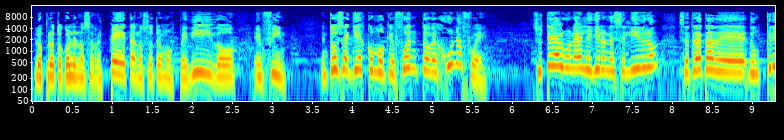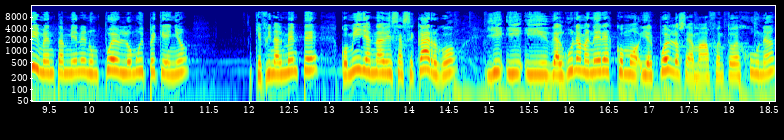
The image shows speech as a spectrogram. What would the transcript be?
los protocolos no se respetan, nosotros hemos pedido, en fin. Entonces aquí es como que Fuente Ovejuna fue. Si ustedes alguna vez leyeron ese libro, se trata de, un crimen también en un pueblo muy pequeño, que finalmente, comillas, nadie se hace cargo, y, y, de alguna manera es como, y el pueblo se llamaba Fuente Ovejuna,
